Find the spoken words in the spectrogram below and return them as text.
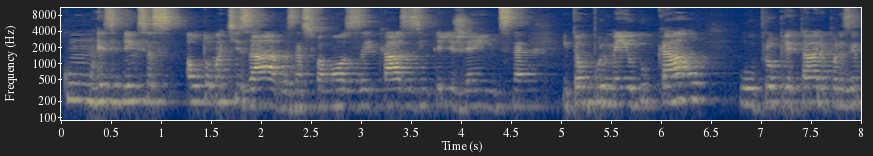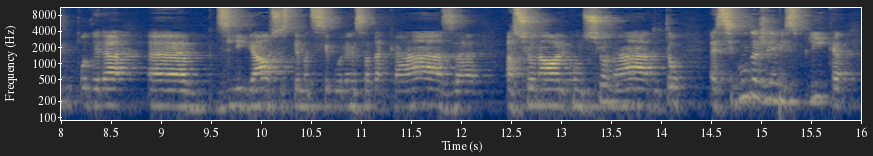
com residências automatizadas, nas né, famosas aí, casas inteligentes. Né? Então, por meio do carro, o proprietário, por exemplo, poderá uh, desligar o sistema de segurança da casa, acionar o ar-condicionado. Então, segundo a GM explica,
